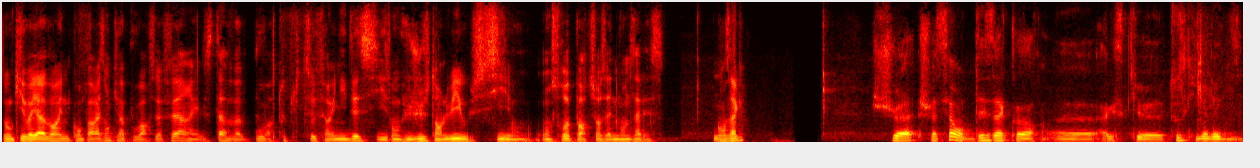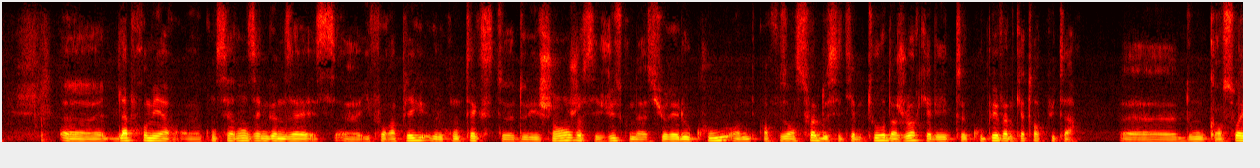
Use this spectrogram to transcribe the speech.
Donc, il va y avoir une comparaison qui va pouvoir se faire et le staff va pouvoir tout de suite se faire une idée s'ils ont vu juste en lui ou si on, se reporte sur Zen Gonzalez. Gonzague? Je suis, assez en désaccord euh, avec tout ce qui vient d'être dit. Euh, la première, euh, concernant Zen Gonzalez, il faut rappeler le contexte de l'échange, c'est juste qu'on a assuré le coup en, faisant swap de septième tour d'un joueur qui allait être coupé 24 heures plus tard. donc en soi,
